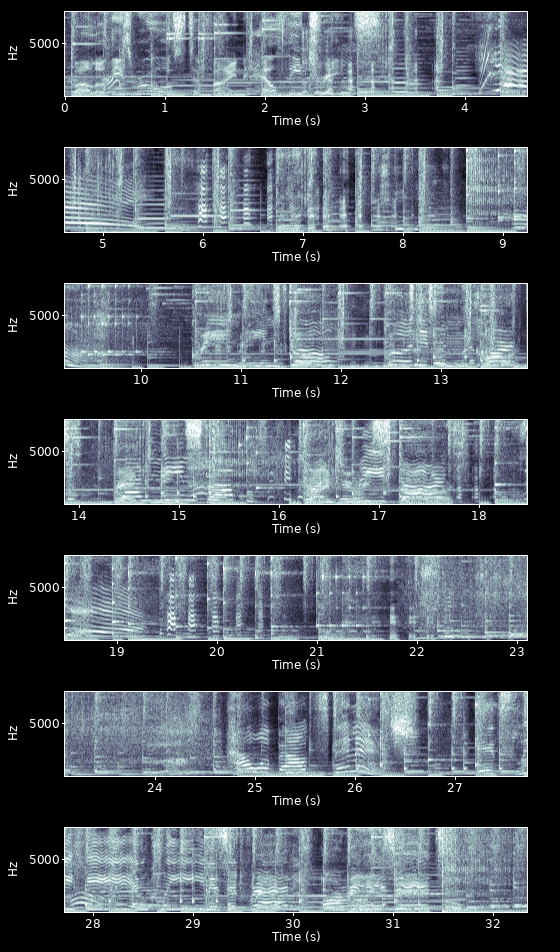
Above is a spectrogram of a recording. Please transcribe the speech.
Follow these rules to find healthy treats. Yay! green means go, put it in the cart. Red means stop, time to restart. Yeah! 走。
